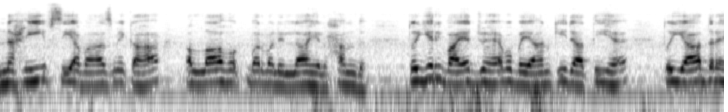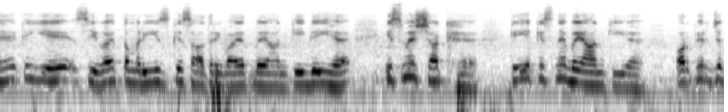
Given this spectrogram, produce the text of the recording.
نحیف سی آواز میں کہا، اللہ اکبر وللہ الحمد. تو یہ روایت جو ہے وہ بیان کی جاتی ہے۔ تو یاد رہے کہ یہ سیغہ تمریز کے ساتھ روایت بیان کی گئی ہے۔ اس میں شک ہے کہ یہ کس نے بیان کی ہے۔ اور پھر جب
